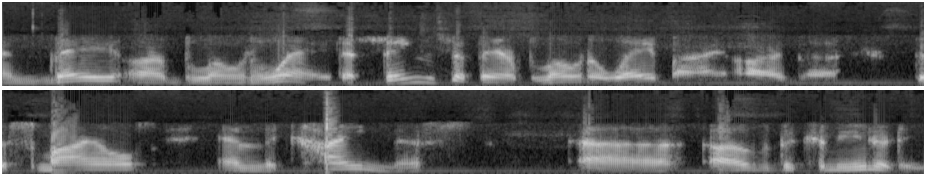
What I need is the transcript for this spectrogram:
and they are blown away. The things that they are blown away by are the the smiles and the kindness uh, of the community,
